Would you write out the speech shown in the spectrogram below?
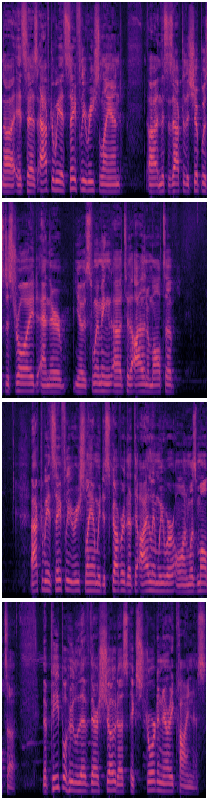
Uh, it says, After we had safely reached land, uh, and this is after the ship was destroyed and they're you know, swimming uh, to the island of Malta. After we had safely reached land, we discovered that the island we were on was Malta. The people who lived there showed us extraordinary kindness,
